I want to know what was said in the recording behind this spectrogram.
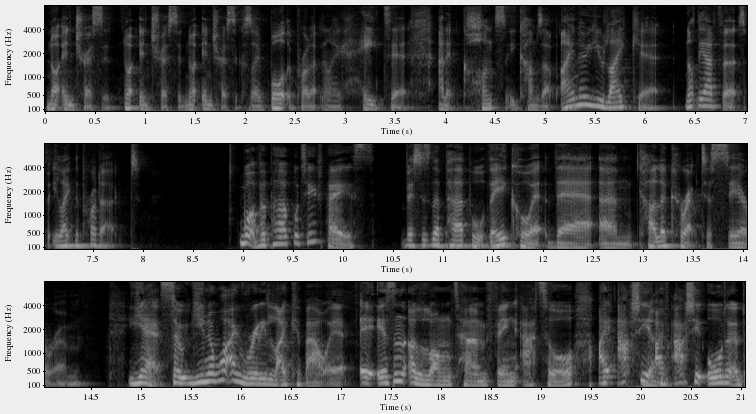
not interested, not interested, not interested because I bought the product and I hate it and it constantly comes up. I know you like it, not the adverts, but you like the product. What, the purple toothpaste? This is the purple. They call it their um, color corrector serum. Yeah, so you know what I really like about it? It isn't a long term thing at all. I actually, I've actually ordered.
